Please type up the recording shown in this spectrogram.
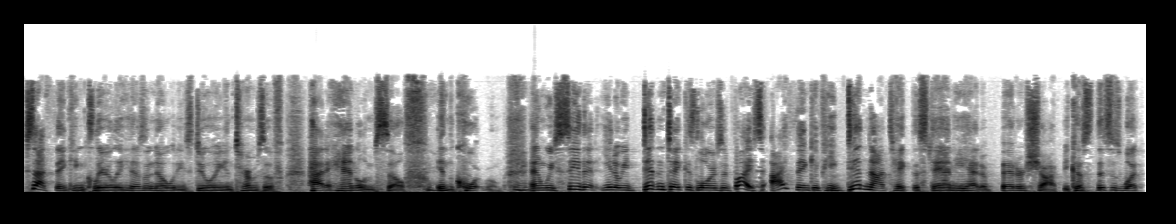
he's not thinking clearly. He doesn't know what he's doing in terms of how to handle himself in the courtroom. Mm-hmm. And we see that, you know, he didn't take his lawyer's advice. I think if he did not take the stand, he had a better shot because this is what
